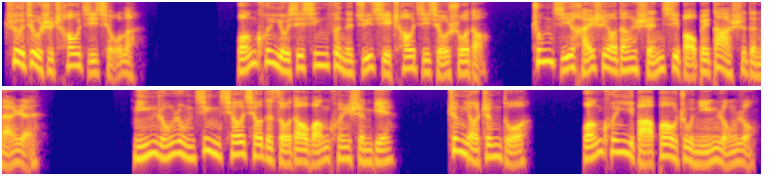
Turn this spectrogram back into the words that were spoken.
这就是超级球了。王坤有些兴奋的举起超级球，说道：“终极还是要当神器宝贝大师的男人。”宁荣荣静悄悄的走到王坤身边，正要争夺，王坤一把抱住宁荣荣：“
